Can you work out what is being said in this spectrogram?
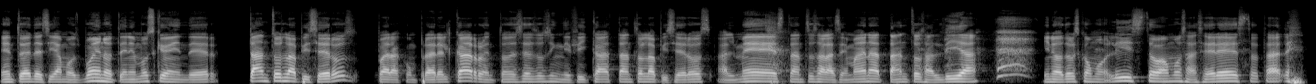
Entonces decíamos, bueno, tenemos que vender tantos lapiceros para comprar el carro. Entonces eso significa tantos lapiceros al mes, tantos a la semana, tantos al día. Y nosotros como, listo, vamos a hacer esto, tal.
